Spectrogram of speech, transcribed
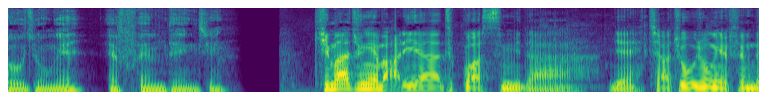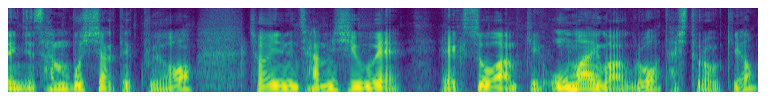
조우종의 FM 대행진. 김하중의 마리아 듣고 왔습니다. 예. 자, 조우종 FM 댕진 3부 시작됐고요. 저희는 잠시 후에 엑소와 함께 오마이 과학으로 다시 돌아올게요.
